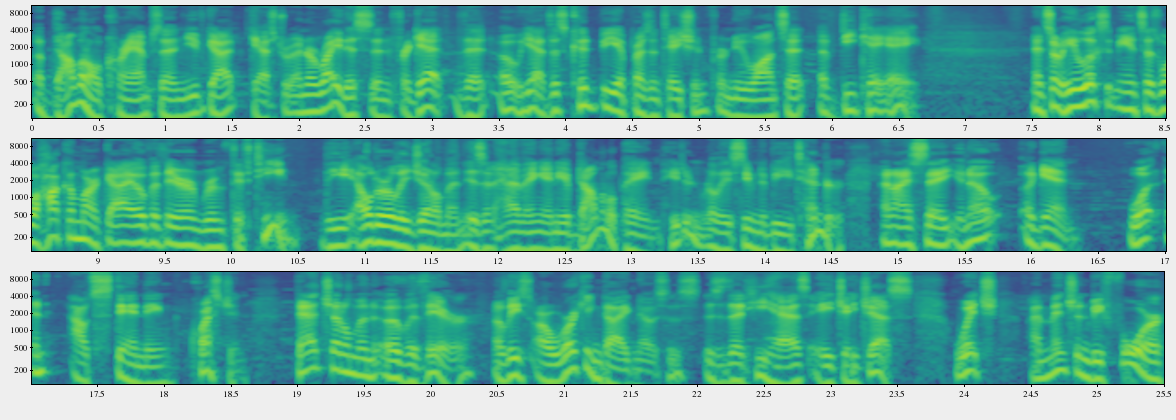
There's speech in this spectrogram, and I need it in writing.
abdominal cramps, and you've got gastroenteritis, and forget that, oh, yeah, this could be a presentation for new onset of DKA. And so he looks at me and says, Well, how come our guy over there in room 15, the elderly gentleman, isn't having any abdominal pain? He didn't really seem to be tender. And I say, You know, again, what an outstanding question. That gentleman over there, at least our working diagnosis, is that he has HHS, which I mentioned before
